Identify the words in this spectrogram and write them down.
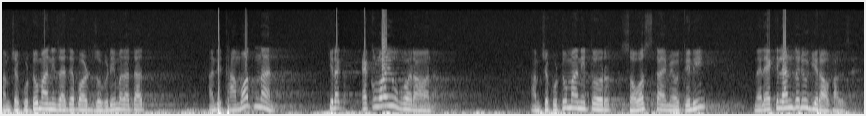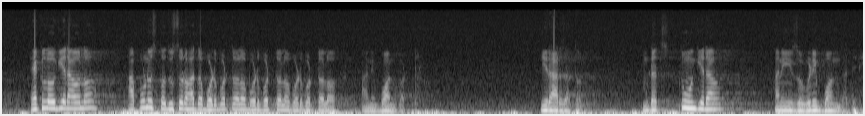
आमच्या कुटुंबांनी जायते पावट झगडी जातात. आनी ती थांबत ना कित्याक एकलोय उबो रावना आमच्या कुटुंबांनी तर सवस्काय मेवतली नाल्यार एकल्यान तरी उगी रावपाक जाय. एकलो उगी रावलो आपुणूच तो दुसरो आहा तो बडबडटलो बडबडटलो बडबडटलो आनी बंद पडटलो इरार जातलो म्हणटच तूं उगी राव. आनी ही झगडी बंद जातली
